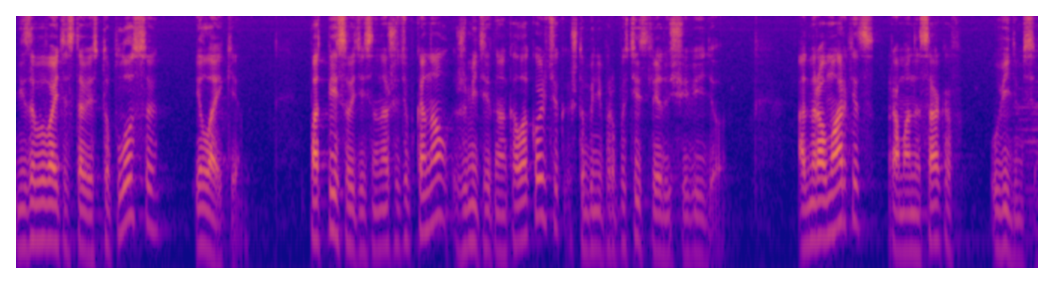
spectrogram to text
Не забывайте ставить стоп-лоссы и лайки. Подписывайтесь на наш YouTube-канал, жмите на колокольчик, чтобы не пропустить следующие видео. Адмирал Маркетс, Роман Исаков. Увидимся.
